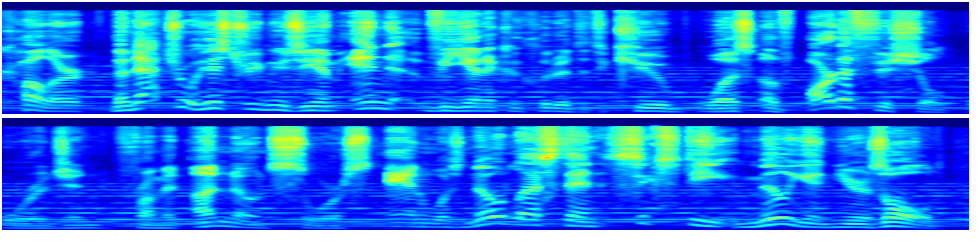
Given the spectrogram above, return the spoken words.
color. The Natural History Museum in Vienna concluded that the cube was of artificial origin from an unknown source and was no less than 60 million years old.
